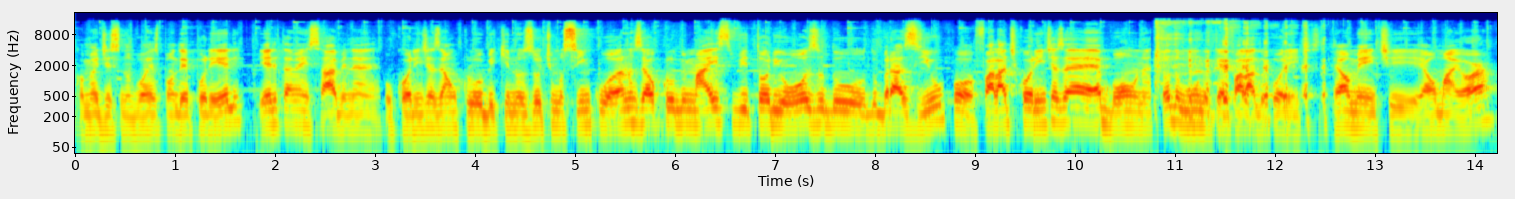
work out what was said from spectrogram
Como eu disse, não vou responder por ele. E ele também sabe, né? O Corinthians é um clube que nos últimos cinco anos é o clube mais vitorioso do, do Brasil. Pô, falar de Corinthians é, é bom, né? Todo mundo quer falar do Corinthians. Realmente é o maior.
